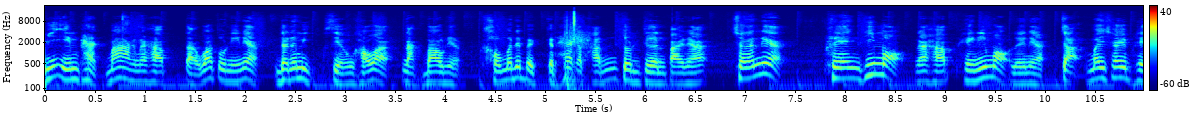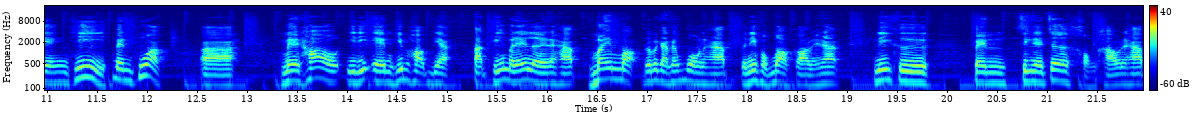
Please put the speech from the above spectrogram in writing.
มี Impact บ้างนะครับ แต่ว่าตัวนี้เนี่ยดินามิกเสียงของเขาอะหนักเบาเนี่ยเขาไม่ได้ไปกระแทกกระทันจนเกินไปนะฉะนั้นเนี่ยเพลงที่เหมาะนะครับ เพลงที่เหมาะเลยเนี่ยจะไม่ใช่เพลงที่เป็นพวกอ่าเมทัล EDM ฮิปฮอปเนี่ยตัดทิ้งไปได้เลยนะครับ ไม่เหมาะด้วยประการทั้งปวงนะครับตัวนี้ผมบอกก่อนเลยนะนี่คือเป็นซิกเนเจอร์ของเขานะครับ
